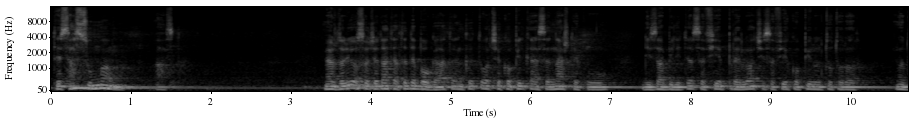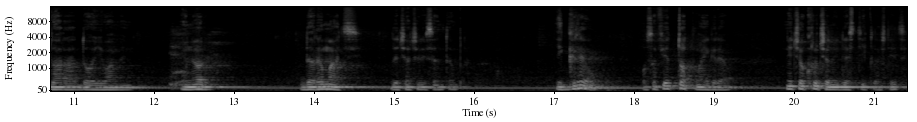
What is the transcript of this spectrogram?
Trebuie să asumăm asta. Mi-aș dori o societate atât de bogată încât orice copil care se naște cu dizabilități să fie preluat și să fie copilul tuturor, nu doar a doi oameni. Uneori dărâmați de ceea ce li se întâmplă. E greu. O să fie tot mai greu. Nici o cruce nu-i de sticlă, știți?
